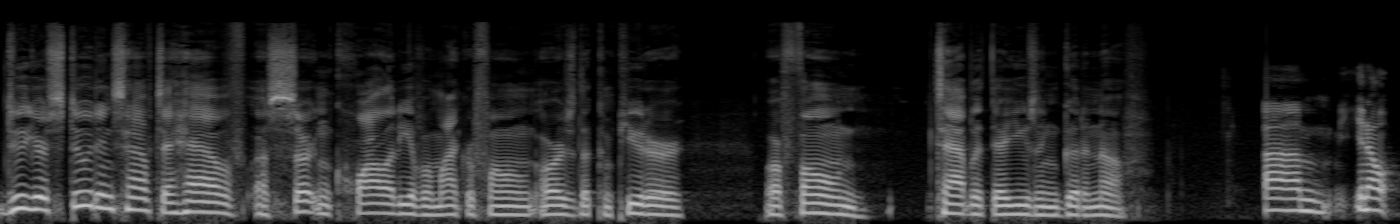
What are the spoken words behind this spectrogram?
Do your students have to have a certain quality of a microphone, or is the computer or phone tablet they're using good enough? Um, you know,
